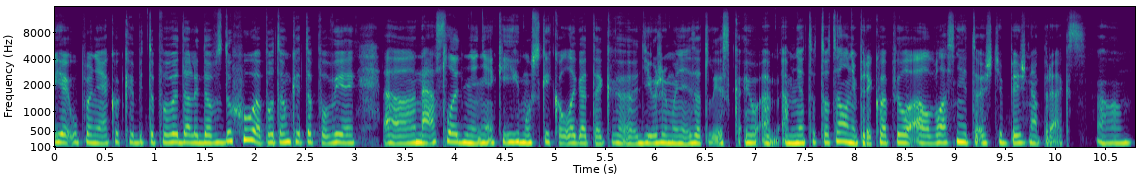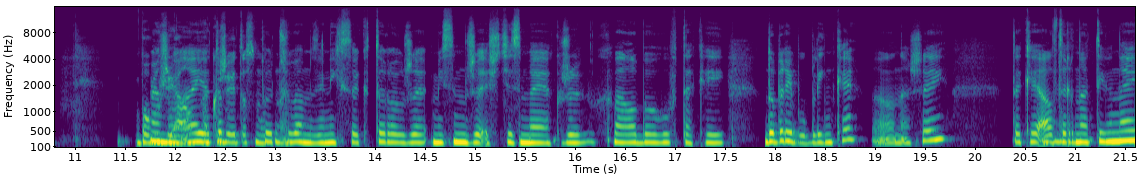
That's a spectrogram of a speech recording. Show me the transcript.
je úplne ako keby to povedali do vzduchu a potom, keď to povie uh, následne nejaký ich mužský kolega, tak div, že mu nezatlieskajú. A, a mňa to totálne prekvapilo, ale vlastne je to ešte bežná prax. Bohužiaľ, ano, ja akože je to smutné. počúvam z iných sektorov, že myslím, že ešte sme, akože chvála Bohu, v takej dobrej bublinke našej, také mm. alternatívnej,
